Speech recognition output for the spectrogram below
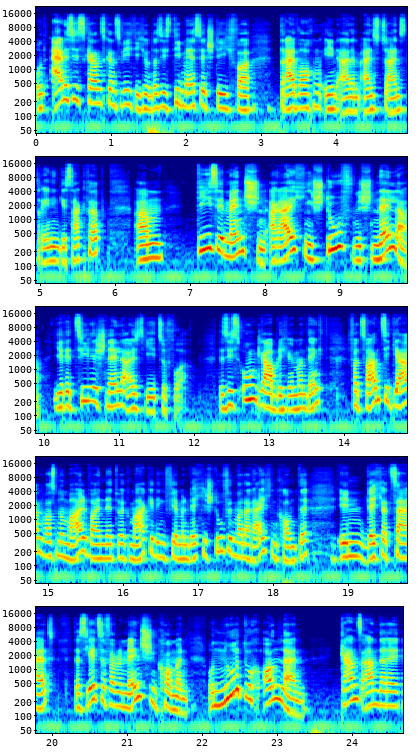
Und eines ist ganz, ganz wichtig und das ist die Message, die ich vor drei Wochen in einem 1 zu 1 Training gesagt habe. Ähm, diese Menschen erreichen Stufen schneller, ihre Ziele schneller als je zuvor. Das ist unglaublich, wenn man denkt, vor 20 Jahren, was normal war in Network Marketing Firmen, welche Stufe man erreichen konnte, in welcher Zeit, dass jetzt auf einmal Menschen kommen und nur durch Online ganz andere,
